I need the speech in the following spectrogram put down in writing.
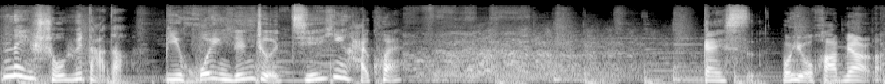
那手语打的比火影忍者结印还快。该死，我有画面了。”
